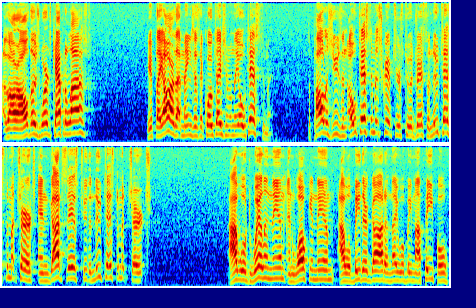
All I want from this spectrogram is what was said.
are all those words capitalized? If they are, that means it's a quotation from the Old Testament. So Paul is using Old Testament scriptures to address the New Testament church, and God says to the New Testament church, I will dwell in them and walk in them. I will be their God, and they will be my people.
